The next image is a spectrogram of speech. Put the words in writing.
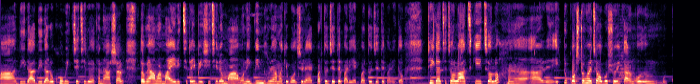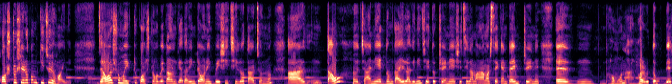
মা দিদা দিদারও খুব ইচ্ছে ছিল এখানে আসার। তবে আমার মায়ের ইচ্ছেটাই বেশি ছিল। মা অনেক দিন ধরে আমাকে বলছিল একবার তো যেতে পারি একবার তো যেতে পারি। তো ঠিক আছে চলো আজকেই চলো। হ্যাঁ, আর একটু কষ্ট হয়েছে অবশ্যই কারণ কষ্ট সেরকম কিছুই হয়নি। যাওয়ার সময় একটু কষ্ট হবে, কারণ গ্যাদারিংটা অনেক বেশি ছিল তার জন্য। আর তাও জার্নি একদম গায়ে লাগেনি, যেহেতু ট্রেনে এসেছিলাম। আর আমার সেকেন্ড টাইম ট্রেনে ভ্রমণ আমার তো বেশ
